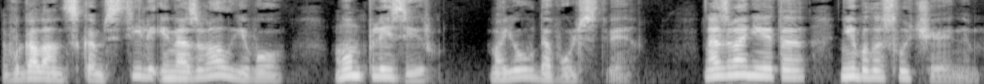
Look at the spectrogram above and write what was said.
в голландском стиле и назвал его «Монплезир» — «Мое удовольствие». Название это не было случайным.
